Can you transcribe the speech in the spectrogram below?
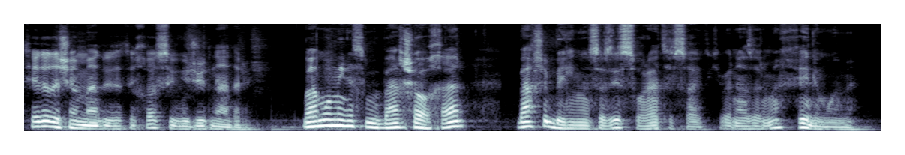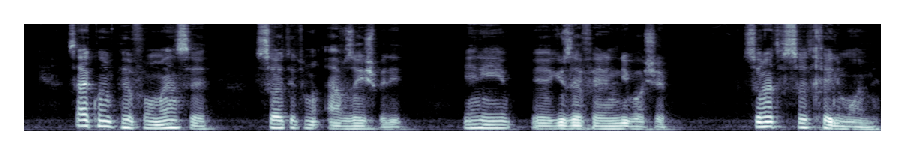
تعدادش هم محدودیت خاصی وجود نداره. و اما می‌رسیم به بخش آخر. بخش بهینه‌سازی سرعت سایت که به نظر من خیلی مهمه. سعی کنید performance سایتتون رو افزایش بدید. یعنی user friendly باشه. سرعت سایت خیلی مهمه.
